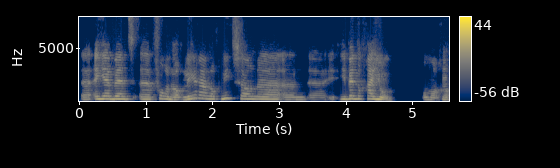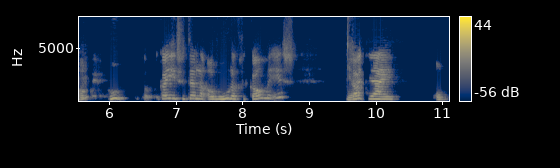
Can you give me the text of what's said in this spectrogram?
Uh, en jij bent uh, voor een hoogleraar nog niet zo'n. je bent nog vrij jong. Om al, mm-hmm. hoe, kan je iets vertellen over hoe dat gekomen is? Ja. Dat jij op,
